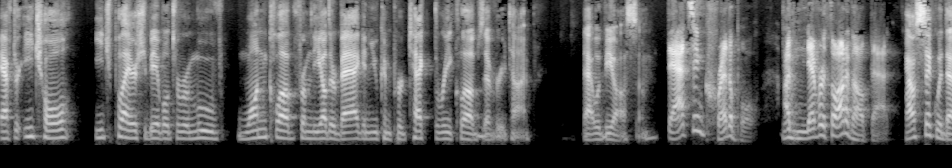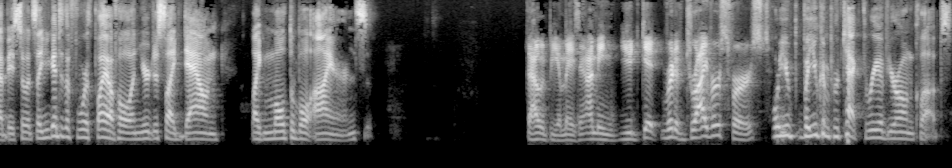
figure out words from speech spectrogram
after each hole, each player should be able to remove one club from the other bag, and you can protect three clubs every time. That would be awesome. That's incredible. Yeah. I've never thought about that. How sick would that be? So it's like you get to the fourth playoff hole, and you're just like down like multiple irons that would be amazing. I mean, you'd get rid of drivers first. Well, you but you can protect three of your own clubs.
